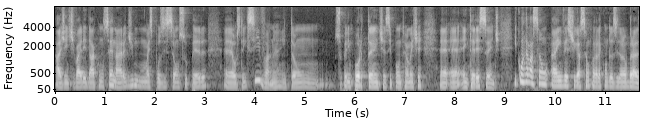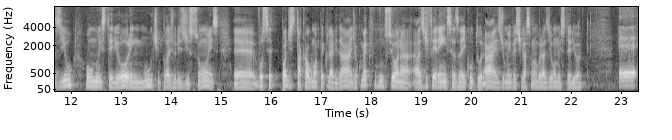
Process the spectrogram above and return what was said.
a gente vai lidar com um cenário de uma exposição super é, ostensiva. Né? Então, super importante. Esse ponto realmente é, é, é, interessante. E com relação à investigação, quando ela é conduzida no Brasil ou no exterior, em múltiplas jurisdições, é, você pode destacar alguma peculiaridade? Ou como é que funciona as diferenças aí culturais de uma investigação no Brasil ou no exterior? É,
